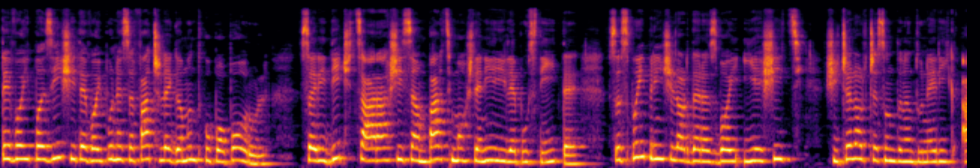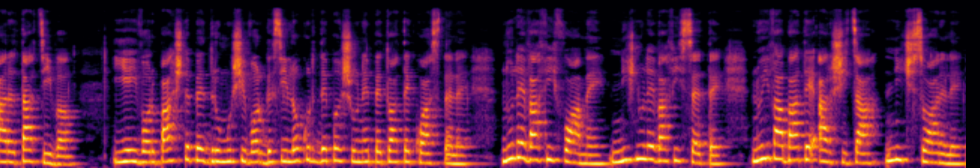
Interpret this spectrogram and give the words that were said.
Te voi păzi și te voi pune să faci legământ cu poporul, să ridici țara și să împarți moștenirile pustiite, să spui prinșilor de război, ieșiți și celor ce sunt în întuneric, arătați-vă. Ei vor paște pe drumuri și vor găsi locuri de pășune pe toate coastele. Nu le va fi foame, nici nu le va fi sete, nu-i va bate arșița, nici soarele,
